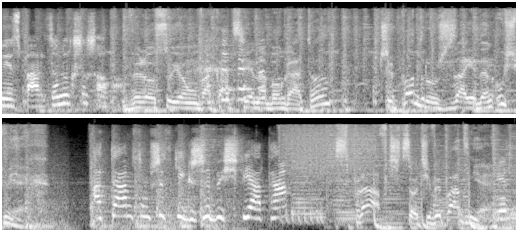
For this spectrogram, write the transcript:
Jest bardzo luksusowo. Wylosują wakacje na bogato? Czy podróż za jeden uśmiech? A tam są wszystkie grzyby świata? Sprawdź, co ci wypadnie. Jezu,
